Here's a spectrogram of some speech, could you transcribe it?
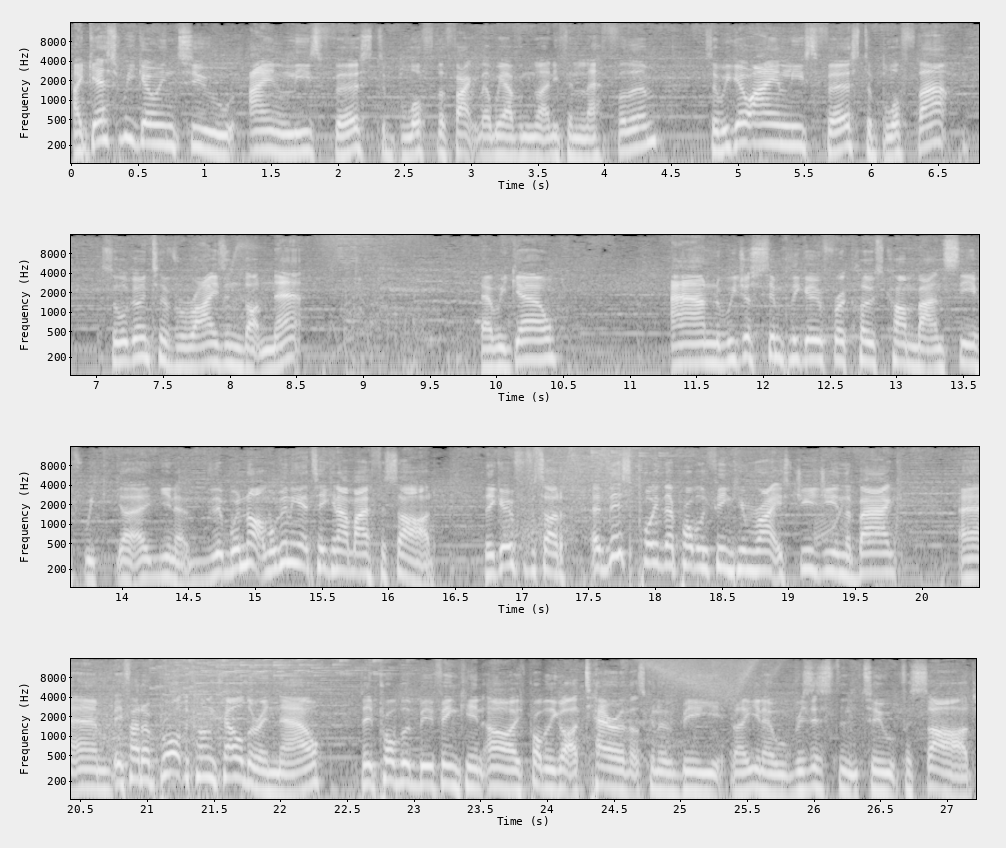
I guess we go into Iron Leaves first to bluff the fact that we haven't got anything left for them. So we go Iron Leaves first to bluff that. So we'll go into Verizon.net. There we go. And we just simply go for a close combat and see if we, uh, you know, we're not, we're going to get taken out by a Facade. They go for Facade. At this point, they're probably thinking, right, it's GG in the bag. Um, if I'd have brought the Conkeldurr in now, they'd probably be thinking, oh, he's probably got a Tera that's going to be, like, you know, resistant to Facade.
